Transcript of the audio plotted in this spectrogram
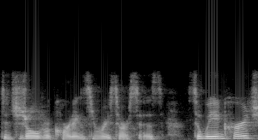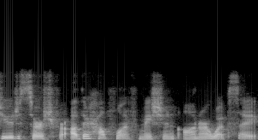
digital recordings and resources, so we encourage you to search for other helpful information on our website.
